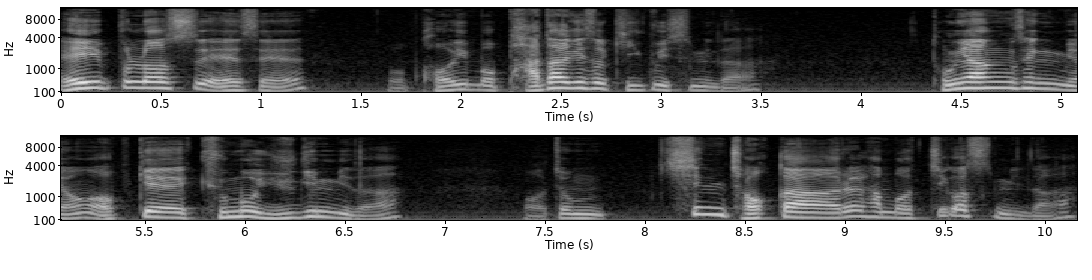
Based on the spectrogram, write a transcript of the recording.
A 플러스 에셋 뭐 거의 뭐 바닥에서 기고 있습니다. 동양생명 업계 규모 6입니다. 어, 좀 신저가를 한번 찍었습니다.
